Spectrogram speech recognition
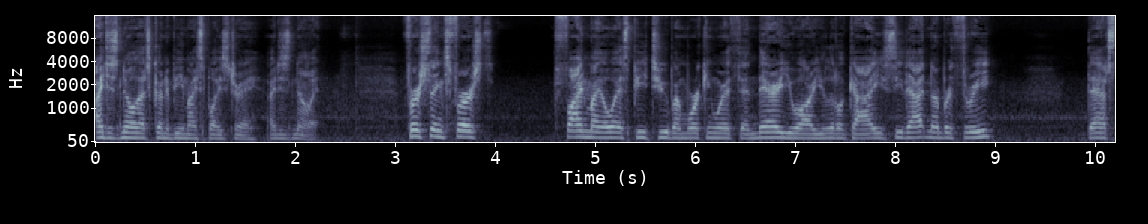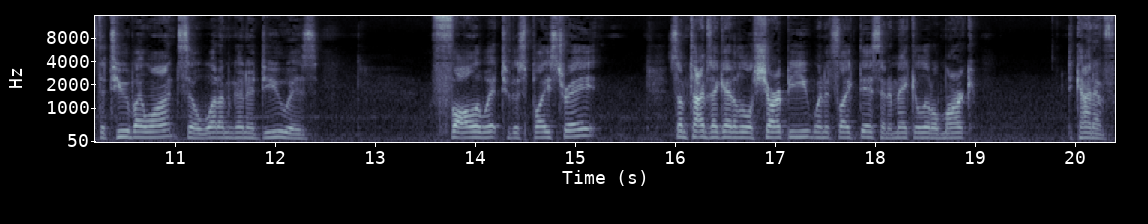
I just know that's going to be my splice tray. I just know it. First things first, find my OSP tube I'm working with, and there you are, you little guy. You see that, number three? That's the tube I want. So what I'm going to do is follow it to the splice tray. Sometimes I get a little Sharpie when it's like this, and I make a little mark to kind of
